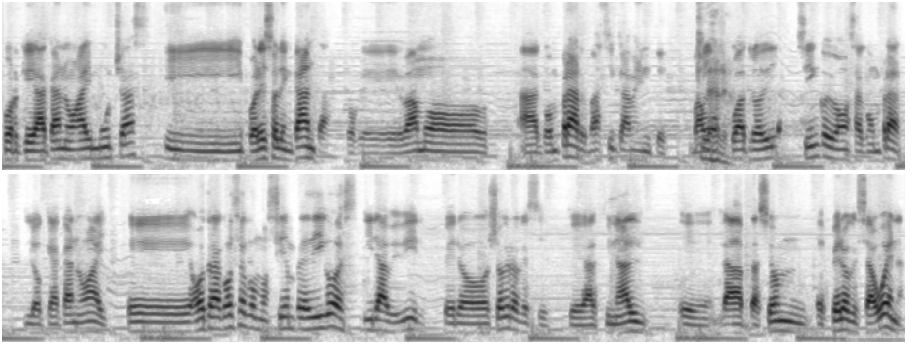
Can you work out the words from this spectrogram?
porque acá no hay muchas y por eso le encanta, porque vamos a comprar básicamente. Vamos cuatro días, cinco y vamos a comprar lo que acá no hay. Eh, otra cosa, como siempre digo, es ir a vivir, pero yo creo que sí, que al final eh, la adaptación espero que sea buena.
